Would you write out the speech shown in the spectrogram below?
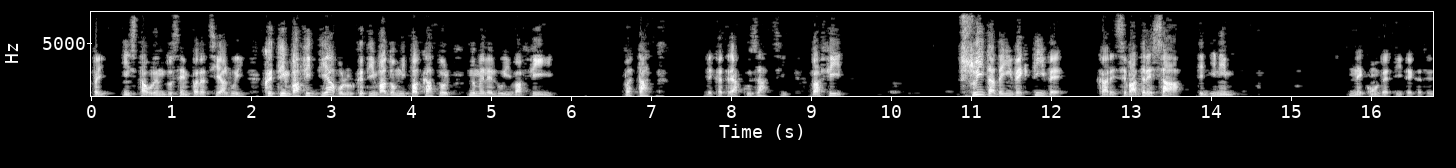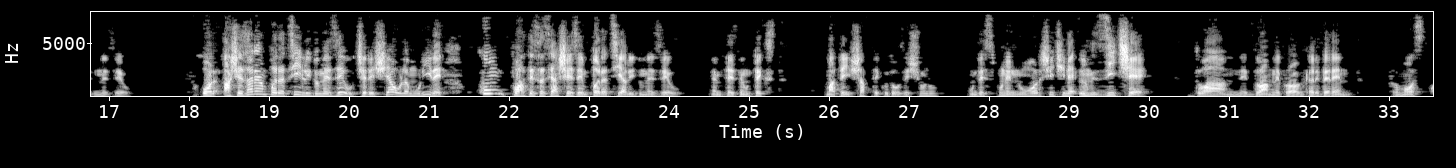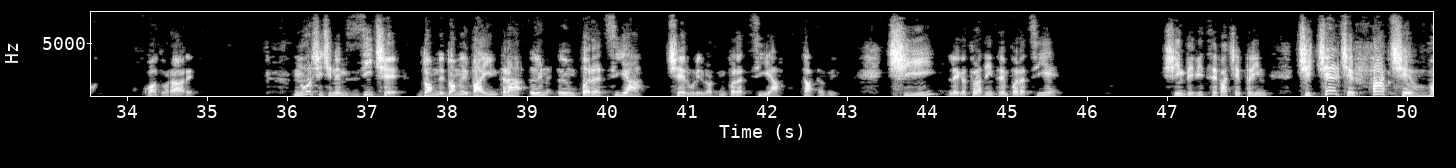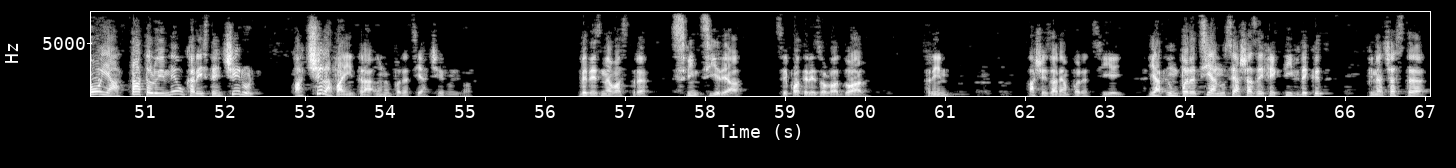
Păi, instaurându-se împărăția lui, cât timp va fi diavolul, cât timp va domni păcatul, numele lui va fi pătat de către acuzații, va fi suita de invective care se va adresa din inimi neconvertite către Dumnezeu. Ori așezarea împărăției lui Dumnezeu cere și o lămurire. Cum poate să se așeze împărăția lui Dumnezeu? Ne de un text? Matei 7 cu 21, unde spune nu ori și cine îmi zice Doamne, Doamne, probabil că reverent, frumos, cu adorare, nu și cine îmi zice, Doamne, Doamne, va intra în împărăția cerurilor, împărăția Tatălui. Ci legătura dintre împărăție și individ se face prin, ci cel ce face voia Tatălui meu care este în ceruri, acela va intra în împărăția cerurilor. Vedeți dumneavoastră, sfințirea se poate rezolva doar prin așezarea împărăției, iar împărăția nu se așează efectiv decât prin această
